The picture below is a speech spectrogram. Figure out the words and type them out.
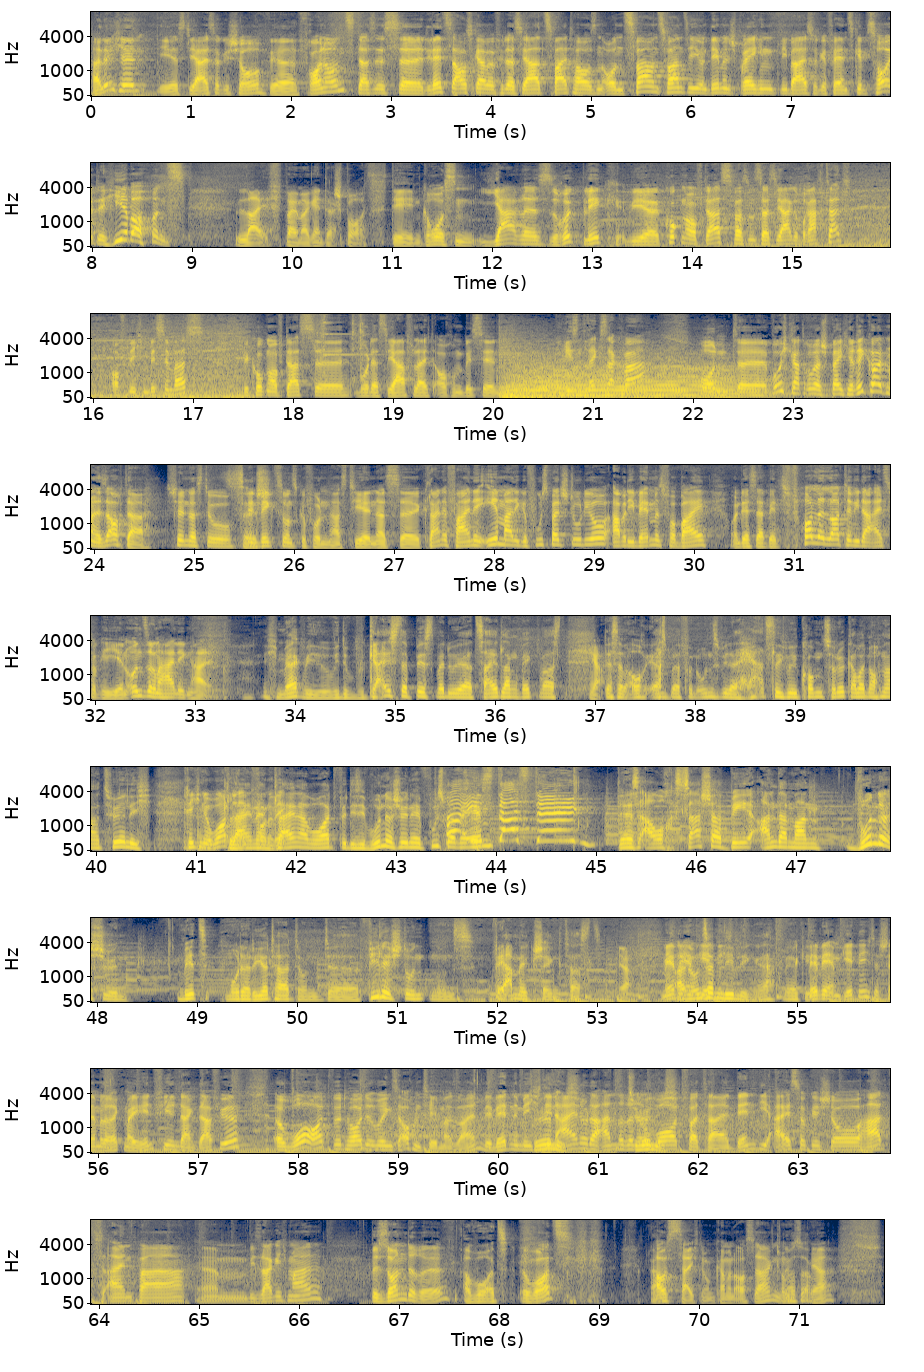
Hallöchen, hier ist die Eishockey Show. Wir freuen uns. Das ist äh, die letzte Ausgabe für das Jahr 2022 und dementsprechend, liebe Eishockey-Fans, gibt es heute hier bei uns live bei Magenta Sport den großen Jahresrückblick. Wir gucken auf das, was uns das Jahr gebracht hat. Hoffentlich ein bisschen was. Wir gucken auf das, äh, wo das Jahr vielleicht auch ein bisschen ein Riesendrecksack war. Und äh, wo ich gerade drüber spreche, Rick Goldmann ist auch da. Schön, dass du Sehr den Weg zu uns gefunden hast. Hier in das äh, kleine, feine, ehemalige Fußballstudio. Aber die WM ist vorbei und deshalb jetzt volle Lotte wieder Eishockey hier in unseren heiligen Hallen. Ich merke, wie du, wie du begeistert bist, weil du ja zeitlang weg warst. Ja. Deshalb auch erstmal von uns wieder herzlich willkommen zurück. Aber noch natürlich Krieg ein Award kleiner, ein kleiner Award für diese wunderschöne Was Fußball-WM. ist das Ding? das auch Sascha B. Andermann wunderschön mit moderiert hat und äh, viele Stunden uns Wärme geschenkt hast. Ja, mehr An WM unserem geht nicht. Liebling. Ja, mehr geht Mehr WM geht nicht, das stellen wir direkt mal hier hin. Vielen Dank dafür. Award wird heute übrigens auch ein Thema sein. Wir werden nämlich den Natürlich. ein oder anderen Natürlich. Award verteilen, denn die Eishockey-Show hat ein paar, ähm, wie sage ich mal, besondere Awards. Awards. Auszeichnungen kann man auch sagen. Kann ne? man sagen. Ja.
